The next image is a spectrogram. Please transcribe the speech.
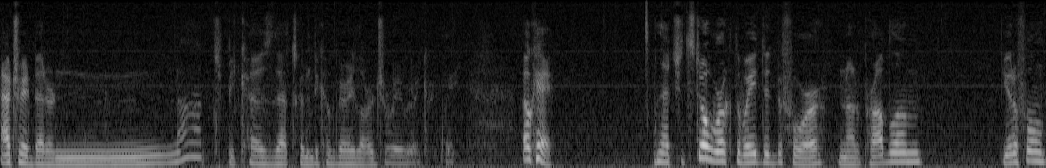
Actually, I'd better not, because that's going to become very large array very quickly. Okay, that should still work the way it did before, not a problem. Beautiful.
